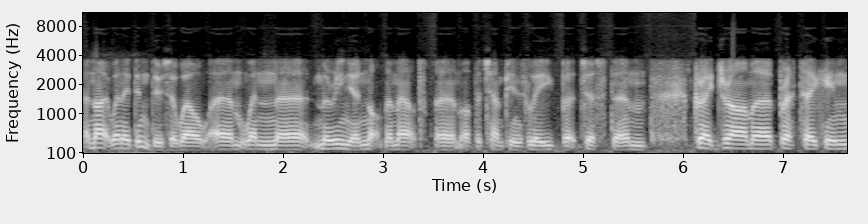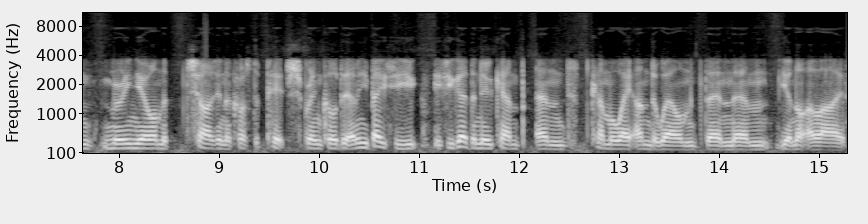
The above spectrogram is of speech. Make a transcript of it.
a night when they didn't do so well, um, when uh, Mourinho knocked them out um, of the Champions League. But just um, great drama, breathtaking. Mourinho on the charging across the pitch, sprinkled. I mean, basically, you, if you go to the Nou Camp and come away underwhelmed, then um, you're not alive.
